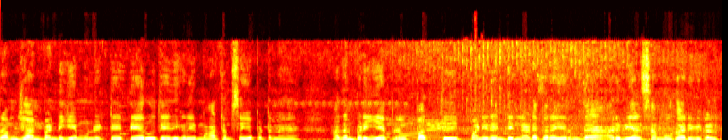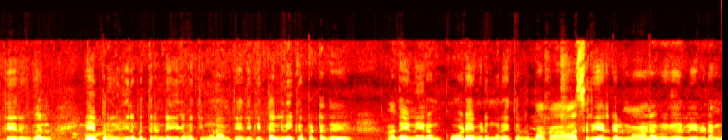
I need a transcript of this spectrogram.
ரம்ஜான் பண்டிகையை முன்னிட்டு தேர்வு தேதிகளில் மாற்றம் செய்யப்பட்டன. அதன்படி ஏப்ரல் பத்து பனிரெண்டில் நடைபெற இருந்த அறிவியல் சமூக அறிவிகள் தேர்வுகள் ஏப்ரல் இருபத்தி ரெண்டு இருபத்தி மூணாம் தேதிக்கு தள்ளி வைக்கப்பட்டது. அதே நேரம் கோடை விடுமுறை தொடர்பாக ஆசிரியர்கள் மாணவர்களிடம்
